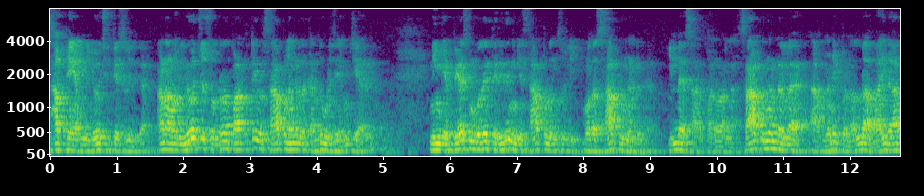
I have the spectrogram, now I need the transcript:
சாப்பிட்டேன் அப்படின்னு யோசிச்சுட்டே சொல்லியிருக்காரு. ஆனால் அவர் யோசிச்சு சொல்கிறத பார்த்துட்டு இவர் சாப்பிடலங்கிறத கண்டுபிடிச்ச எம்ஜிஆர் நீங்கள் பேசும்போதே தெரியுது நீங்கள் சாப்பிடலன்னு சொல்லி முத சாப்பிடுங்கன்றிருக்காரு இல்லை சார் பரவாயில்ல. சாப்பிடுங்கன்றல. அப்படின்னு இப்போ நல்லா வயிறார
